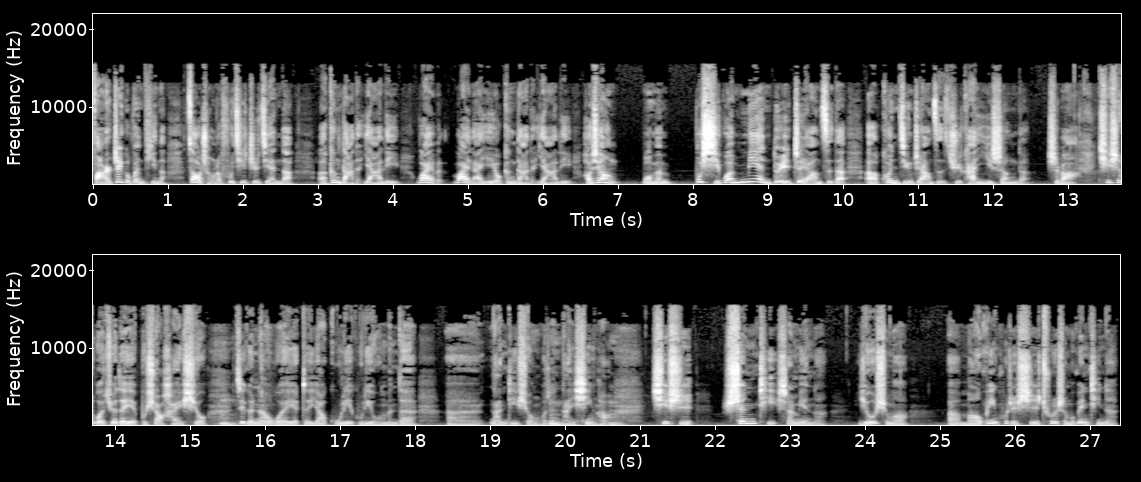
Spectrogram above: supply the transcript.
反而这个问题呢，造成了夫妻之间呢呃更大的压力，外外来也有更大的压力，好像我们不习惯面对这样子的呃困境，这样子去看医生的是吧？其实我觉得也不需要害羞，嗯。这个呢，我也得要鼓励鼓励我们的呃男弟兄或者男性哈。嗯其实身体上面呢有什么呃毛病，或者是出了什么问题呢？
